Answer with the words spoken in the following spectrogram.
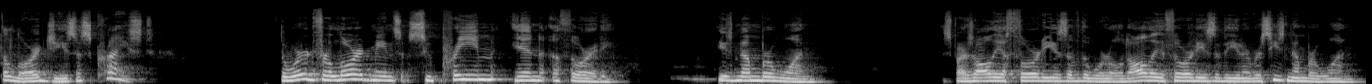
the Lord Jesus Christ. The word for Lord means supreme in authority. He's number one. As far as all the authorities of the world, all the authorities of the universe, he's number one.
